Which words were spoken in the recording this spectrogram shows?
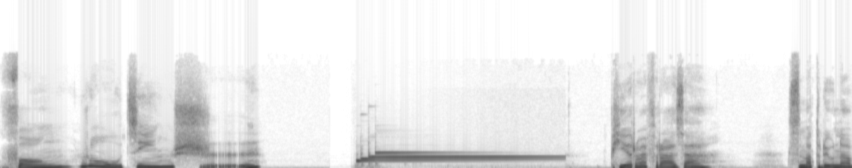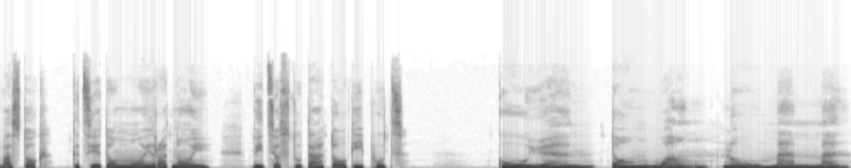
逢入京。使 Первая фраза. Смотрю на восток, где дом мой родной, ведет туда долгий путь. 故园东望路漫漫。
